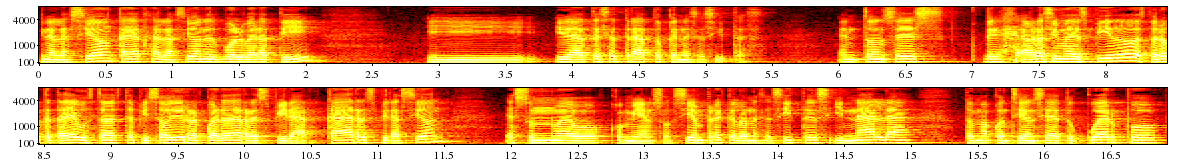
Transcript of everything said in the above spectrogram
inhalación, cada exhalación es volver a ti y, darte ese trato que necesitas. Entonces, ahora sí me despido, espero que te haya gustado este episodio y recuerda respirar. Cada respiración es un nuevo comienzo. Siempre que lo necesites, inhala, toma conciencia de tu cuerpo,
